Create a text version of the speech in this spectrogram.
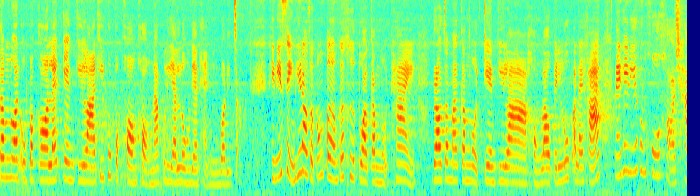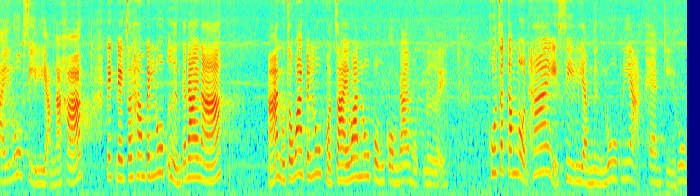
จำนวนอุปกรณ์และเกมกีฬาที่ผู้ปกครองของนักเรียนโรงเรียนแห่งหนึ่งบริจาคทีนี้สิ่งที่เราจะต้องเติมก็คือตัวกำหนดให้ เราจะมากำหนดเกมกีฬาของเราเป็นรูปอะไรคะ ในที่นี้คุณครูขอใช้รูปสี่เหลี่ยมนะคะ เด็กๆจะทำเป็นรูปอื่นก็ได้นะอ่าหนูจะวาดเป็นรูปหัวใจวาดรูปวงกลมได้หมดเลย ครูจะกำหนดให้สี่เหลี่ยมหนึ่งรูปเนี่ยแทนกี่รูป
